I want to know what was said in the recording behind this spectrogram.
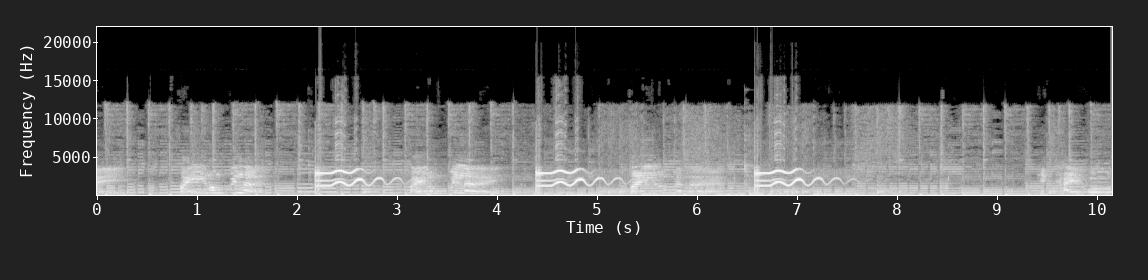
ย ใส่ลงไปเลย ใส่ลงไปเลย ใส่ลงไปเลยพริกไทยปู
